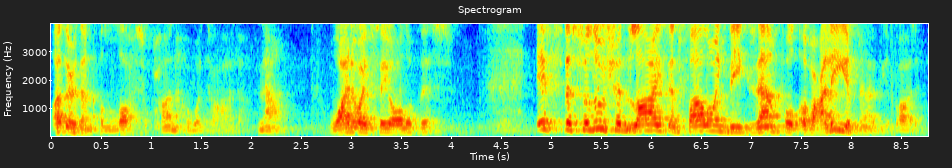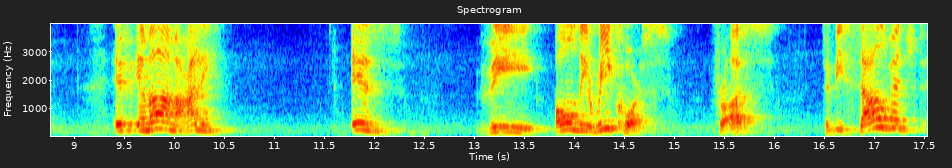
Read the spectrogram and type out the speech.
other than Allah subhanahu wa ta'ala. Now, why do I say all of this? If the solution lies in following the example of Ali ibn Abi Talib, if Imam Ali is the only recourse for us to be salvaged,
